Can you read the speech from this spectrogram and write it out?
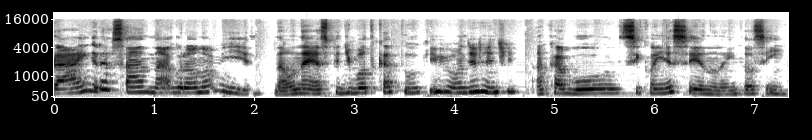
para ingressar na agronomia, na Unesp de Botucatu, que onde a gente acabou se conhecendo, né? Então, assim,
